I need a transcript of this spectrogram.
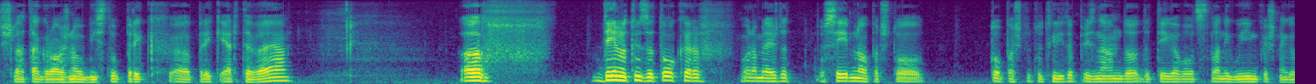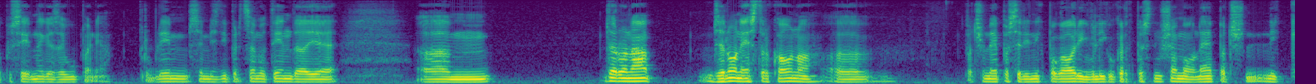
prišla ta grožnja v bistvu prek, uh, prek RTV-ja. Uh, delno tudi zato, ker moram reči, da osebno pač to to pač tudi odkrito priznam, do, do tega vodstva ne gojim kakšnega posebnega zaupanja. Problem se mi zdi predvsem v tem, da je um, da ravna zelo nestrokovno. Uh, pač v neposrednih pogovorih veliko krat poslušamo, ne pač nek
